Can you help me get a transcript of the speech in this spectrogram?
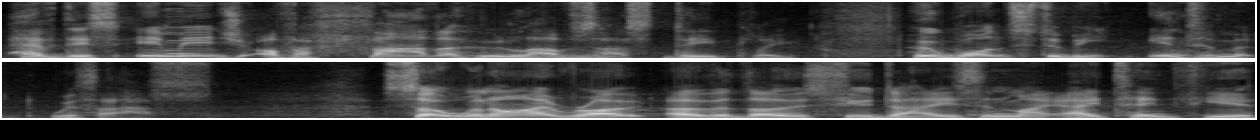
have this image of a father who loves us deeply, who wants to be intimate with us. So when I wrote over those few days in my 18th year,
